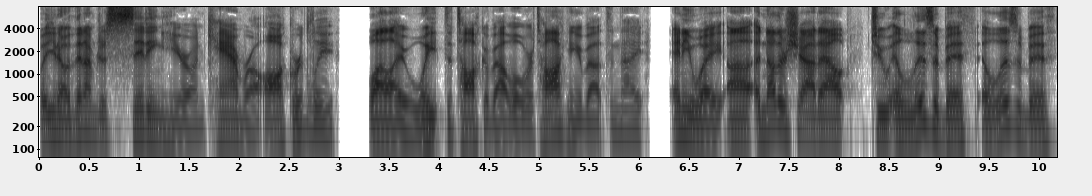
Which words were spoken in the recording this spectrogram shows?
But, you know, then I'm just sitting here on camera awkwardly while I wait to talk about what we're talking about tonight. Anyway, uh, another shout out to Elizabeth. Elizabeth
